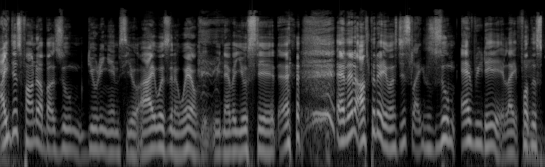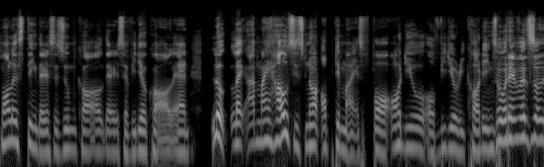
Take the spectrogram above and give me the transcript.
I just found out about Zoom during MCO. I wasn't aware of it. We never used it. and then after that, it was just like Zoom every day. Like for the Mm. smallest thing, there is a Zoom call, there is a video call. And look, like uh, my house is not optimized for audio or video recordings or whatever. So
